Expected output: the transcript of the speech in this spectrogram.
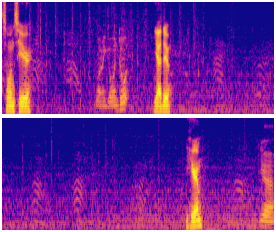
Someone's here. Want to go into it? Yeah, I do. You hear him? Yeah.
